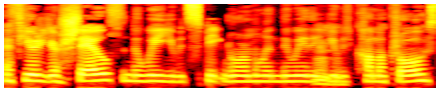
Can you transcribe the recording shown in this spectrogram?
if you're yourself in the way you would speak normally, in the way that Mhm. you would come across,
